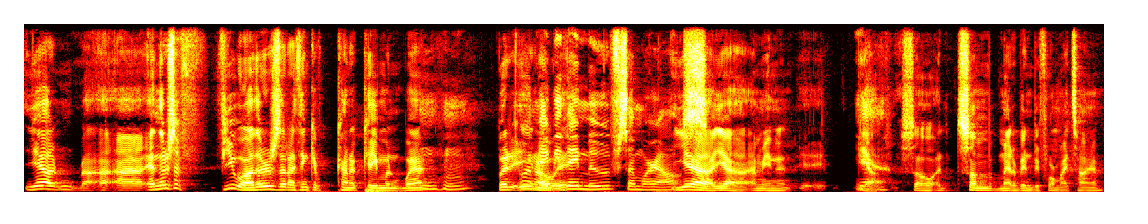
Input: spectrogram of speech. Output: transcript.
yeah, uh, uh, and there's a few others that I think have kind of came and went. But Mm-hmm. Or you know, maybe it- they moved somewhere else. Yeah, yeah. I mean, it- yeah. Yeah. So uh, some might have been before my time,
